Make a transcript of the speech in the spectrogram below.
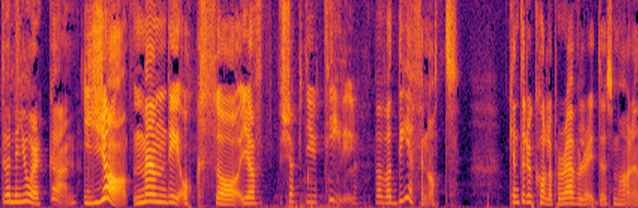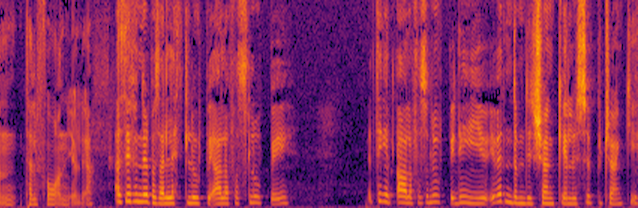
Det var New York-garn. Ja, men det är också, jag köpte ju till, vad var det för något? Kan inte du kolla på Ravelry, du som har en telefon Julia? Alltså jag funderar på så här lätt loopy, alafos loopy. Jag tänker att alafos loopy, det är ju, jag vet inte om det är chunky eller super chunky.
